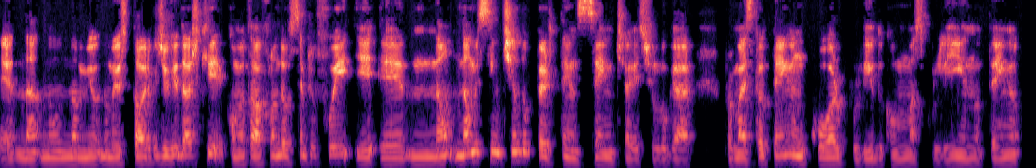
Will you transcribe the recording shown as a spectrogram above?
é, na, no, no, meu, no, meu, histórico de vida, acho que, como eu estava falando, eu sempre fui e, e, não, não me sentindo pertencente a este lugar. Por mais que eu tenha um corpo lido como masculino, tenho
